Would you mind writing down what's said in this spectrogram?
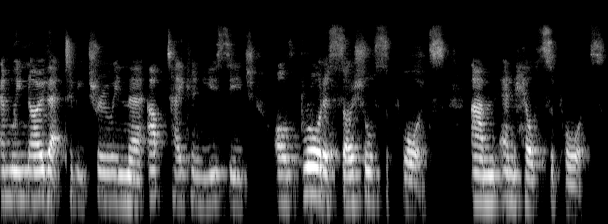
and we know that to be true in the uptake and usage of broader social supports um, and health supports.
